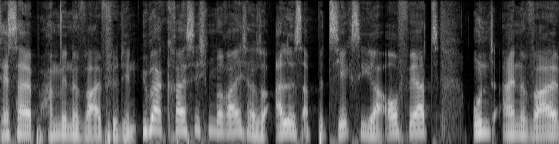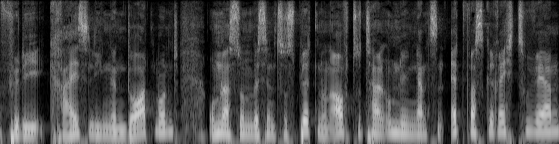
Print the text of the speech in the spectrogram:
Deshalb haben wir eine Wahl für den überkreislichen Bereich, also alles ab Bezirksliga aufwärts und eine Wahl für die Kreisligen in Dortmund, um das so ein bisschen zu splitten und aufzuteilen, um dem Ganzen etwas gerecht zu werden.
